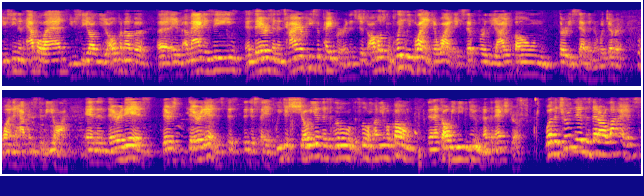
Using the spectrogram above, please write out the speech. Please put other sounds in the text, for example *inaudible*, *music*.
You've seen an Apple ad, you see on you open up a, a, a magazine and there's an entire piece of paper and it's just almost completely blank and white except for the iPhone 37 or whichever one it happens to be on. And then there it is there's, there it is. Just, they just say, if we just show you this little, this little honey of a phone, then that's all we need to do, nothing extra. Well, the truth is, is that our lives,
